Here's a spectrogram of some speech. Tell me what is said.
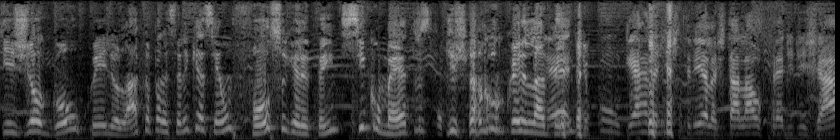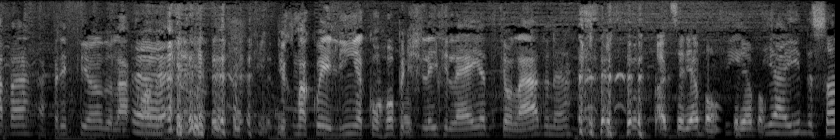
que jogou o coelho lá, fica parecendo que assim, é um fosso que ele tem, 5 metros, que joga o coelho lá É, dentro. tipo um Guerra das Estrelas, tá lá o Fred de Jabba apreciando lá a cobra. Fica uma coelhinha com roupa de Slave Leia do seu lado, né? Pode, seria bom, seria bom. E aí, só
